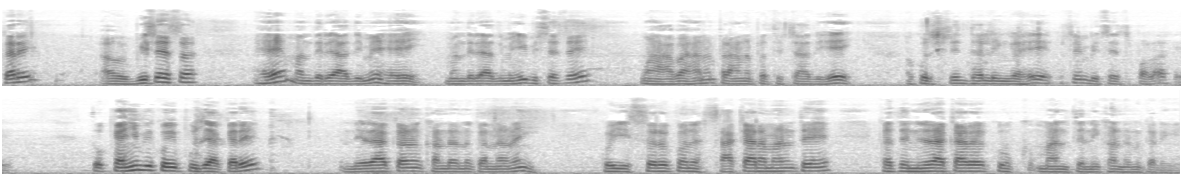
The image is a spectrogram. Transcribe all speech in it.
करे, और विशेष है, मंदिर आदि में है, मंदिर आदि में ही विशेष है, वहाँ आवाहन, प्राण प्रतिष्ठा आदि है, और कुछ सिद्ध लिंग है, उसमें विशेष फल है। तो कहीं भी कोई पूजा करे, निराकरण, खंडन करना नहीं, कोई ईश्वर को साकार मानते हैं, कहते निराकार को मानते नहीं, खंडन करेंगे।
